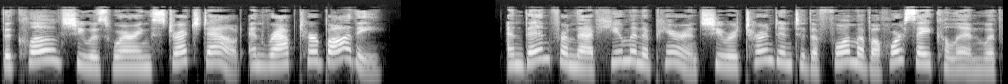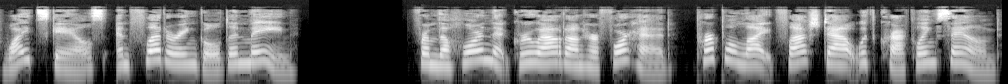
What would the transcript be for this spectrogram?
The clothes she was wearing stretched out and wrapped her body. And then from that human appearance she returned into the form of a horse Qilin with white scales and fluttering golden mane. From the horn that grew out on her forehead, purple light flashed out with crackling sound.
